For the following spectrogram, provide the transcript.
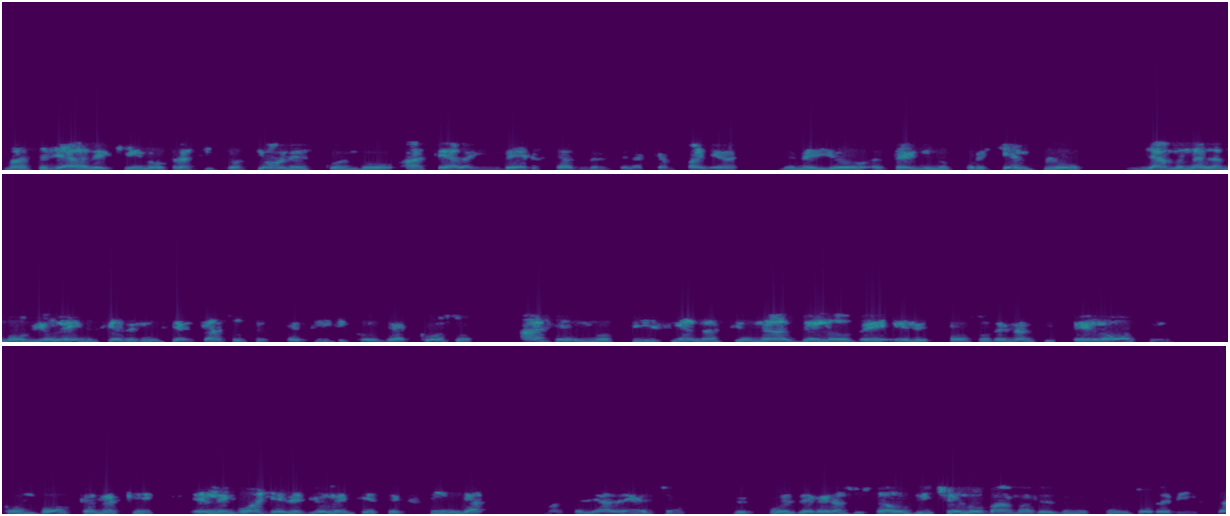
más allá de que en otras situaciones, cuando hace a la inversa durante la campaña de medio término, por ejemplo, llaman a la no violencia, denuncian casos específicos de acoso, hacen noticia nacional de lo de el esposo de Nancy Pelosi, convocan a que el lenguaje de violencia se extinga, más allá de eso, después de haber asustado Michelle Obama desde mi punto de vista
